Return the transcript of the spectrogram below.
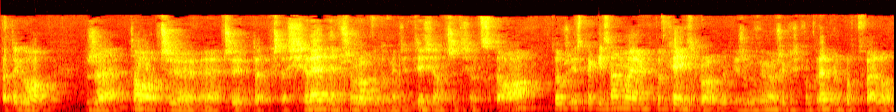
Dlatego, że to, czy, e, czy, ta, czy ta średnia w przyszłym roku to będzie 1000 czy 1100, to już jest takie samo jak to case probability. Jeżeli mówimy o jakimś konkretnym portfelu,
